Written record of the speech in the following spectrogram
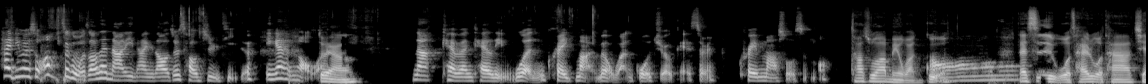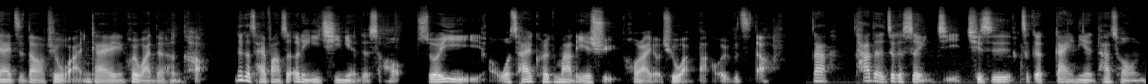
他一定会说：“哦，这个我知道在哪里哪里。”然后就超具体的，应该很好玩。对啊，那 Kevin Kelly 问 Craig Ma 有没有玩过 Joe Gasser，Craig Ma 说什么？他说他没有玩过，哦，但是我猜如果他现在知道去玩，应该会玩的很好。那个采访是二零一七年的时候，所以我猜 Craig m a r 也许后来有去玩吧，我也不知道。那他的这个摄影机，其实这个概念，他从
